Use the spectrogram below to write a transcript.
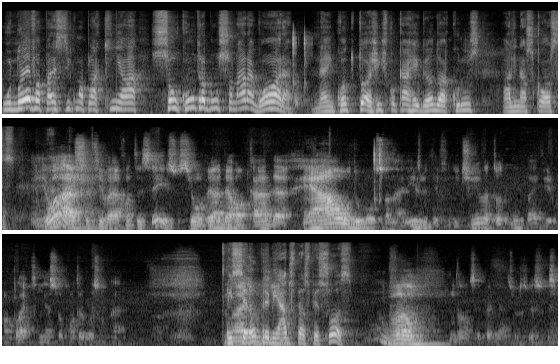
O novo aparece assim com uma plaquinha lá, sou contra Bolsonaro agora. Né? Enquanto a gente ficou carregando a cruz ali nas costas. Eu acho que vai acontecer isso. Se houver a derrocada real do bolsonarismo definitiva, todo mundo vai vir com a plaquinha sou contra Bolsonaro. E Mas serão premiados pelas pessoas? Vão, vão ser premiados pessoas.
